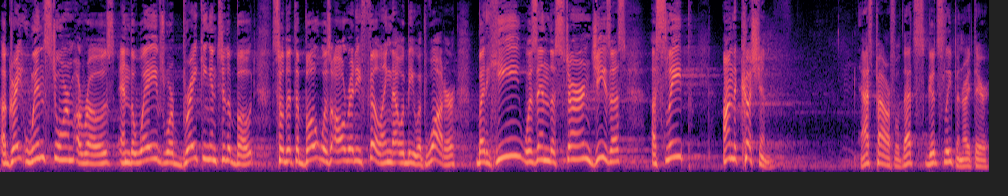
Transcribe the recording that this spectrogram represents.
A great windstorm arose, and the waves were breaking into the boat, so that the boat was already filling, that would be with water. But he was in the stern, Jesus, asleep on the cushion. That's powerful. That's good sleeping right there.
